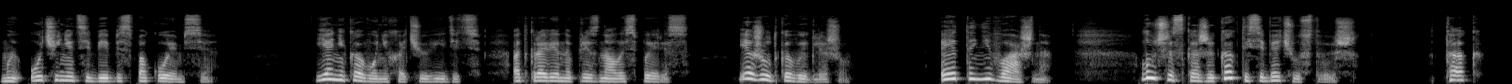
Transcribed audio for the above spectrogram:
Мы очень о тебе беспокоимся. Я никого не хочу видеть, — откровенно призналась Пэрис. Я жутко выгляжу. Это не важно. Лучше скажи, как ты себя чувствуешь? Так,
